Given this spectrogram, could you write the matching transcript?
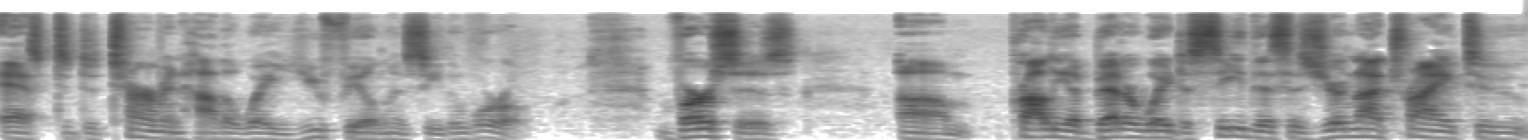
as to determine how the way you feel and see the world versus um, probably a better way to see this is you're not trying to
